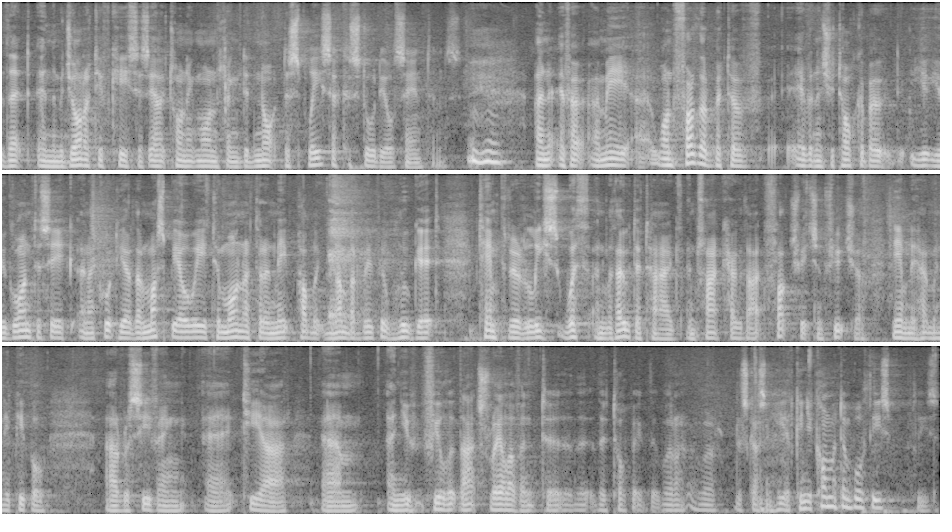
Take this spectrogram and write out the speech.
that in the majority of cases, electronic monitoring did not displace a custodial sentence. Mm -hmm. And if I, I may, uh, one further bit of evidence you talk about, you, you go on to say, and I quote here, there must be a way to monitor and make public the number of people who get temporary release with and without a tag and track how that fluctuates in future, namely how many people are receiving uh, TR um, and you feel that that's relevant to the, the topic that we're, we're discussing here. Can you comment on both these, please?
